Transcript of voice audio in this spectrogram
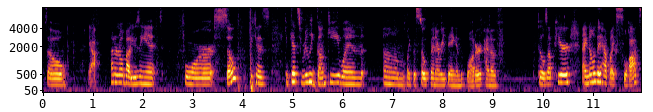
So yeah, I don't know about using it for soap because it gets really gunky when um, like the soap and everything and the water kind of fills up here. I know they have like slots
